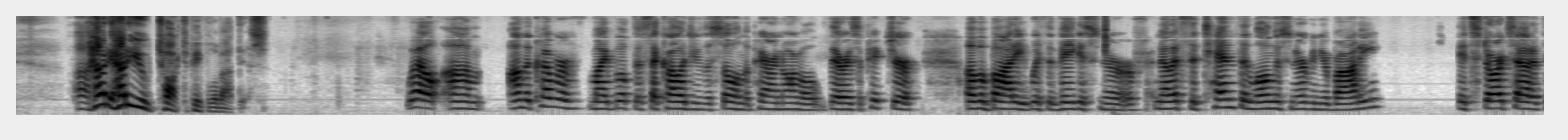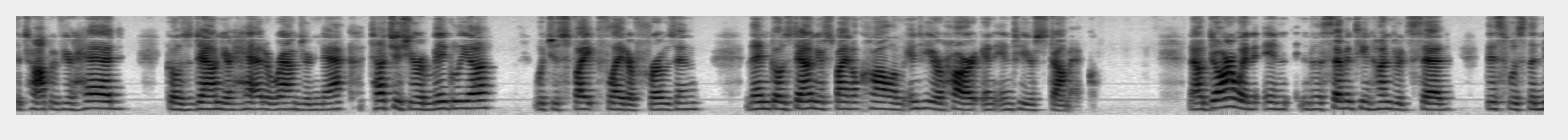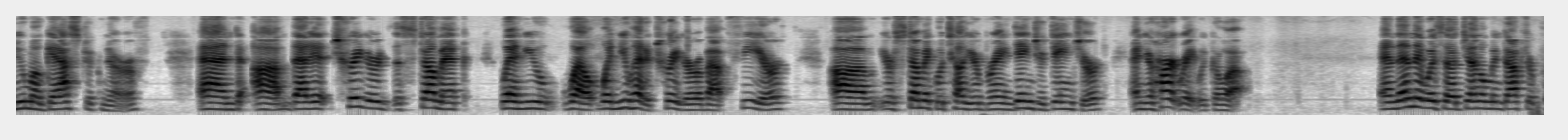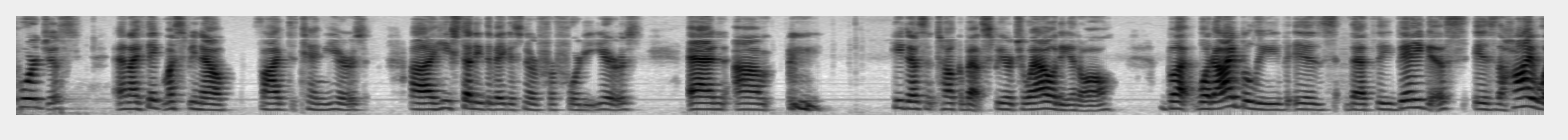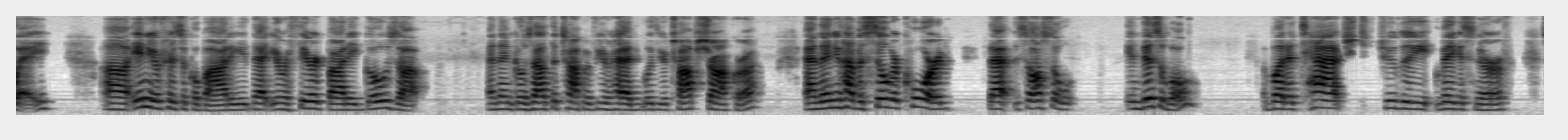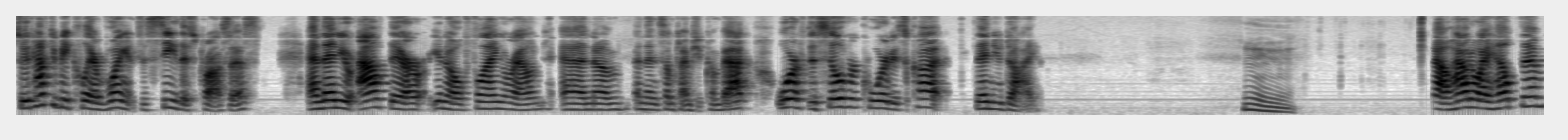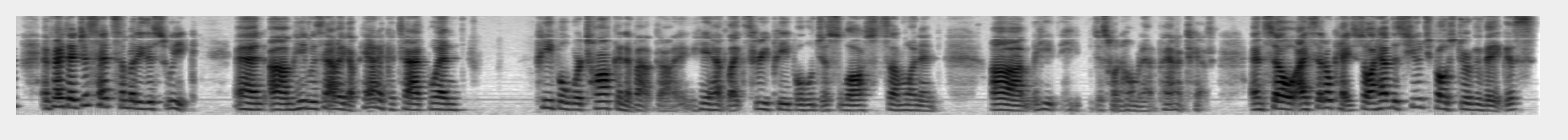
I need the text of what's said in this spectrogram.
Uh, how do how do you talk to people about this? Well, um, on the cover of my book, The Psychology of the Soul and the Paranormal, there is a picture of a body with the vagus nerve. Now, that's the 10th and longest nerve in your body. It starts out at the top of your head, goes down your head, around your neck, touches your amygdala, which is fight, flight, or frozen, then goes down your spinal column into your heart and into your stomach. Now, Darwin in the 1700s said this was the pneumogastric nerve and um, that it triggered the stomach when you well when you had a trigger about fear um, your stomach would tell your brain danger danger and your heart rate would go up and then there was a gentleman dr porges and i think must be now five to ten years uh, he studied the vagus nerve for 40 years and um, he doesn't talk about spirituality at all but what i believe is that the vagus is the highway uh, in your physical body that your etheric body goes up and then goes out the top of your head with your top chakra. And then you have a silver cord that is also invisible, but attached to the vagus nerve. So you'd have to be clairvoyant to see this process. And then you're out there, you know, flying around, and um, and then sometimes you come back. Or if the silver cord is cut, then you die. Hmm. Now, how do I help them? In fact, I just had somebody this week, and um, he was having a panic attack when people were talking about dying. He had like three people who just lost someone, and um, he he just went home and had a panic attack. And so I said, okay, so I have this huge poster of the Vagus,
